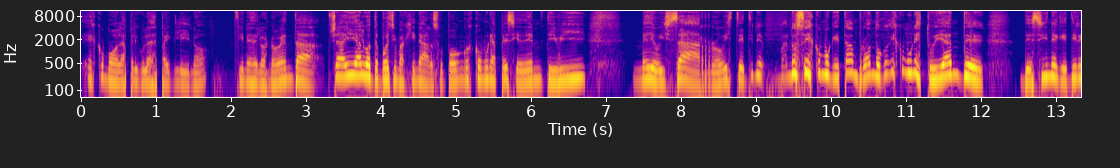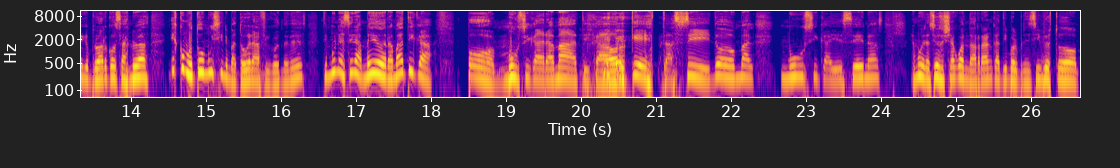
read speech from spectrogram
es como las películas de Spike Lee, ¿no? Fines de los 90. Ya ahí algo te puedes imaginar, supongo. Es como una especie de MTV medio bizarro, ¿viste? Tiene, no sé, es como que estaban probando. Es como un estudiante de cine que tiene que probar cosas nuevas. Es como todo muy cinematográfico, ¿entendés? Tipo una escena medio dramática. ¡Pum! Música dramática, orquesta, sí, todo mal música y escenas. Es muy gracioso ya cuando arranca, tipo al principio es todo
